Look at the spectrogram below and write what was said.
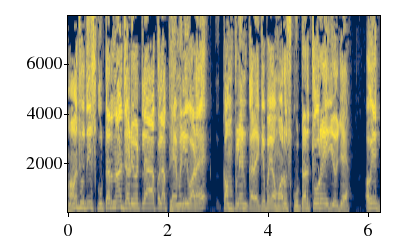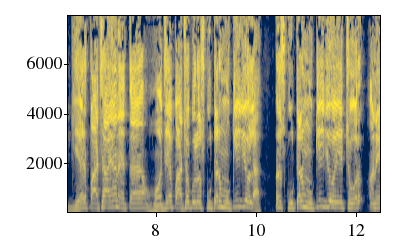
હા સુધી સ્કૂટર ના ચડ્યું એટલે આ પેલા ફેમિલી વાળાએ કમ્પ્લેન કરે કે ભાઈ અમારું સ્કૂટર ચોરાઈ ગયું છે. હવે ઘેર પાછા આયા ને તો હોજે પાછો પેલો સ્કૂટર મૂકી ગયો લા. અને સ્કૂટર મૂકી ગયો એ ચોર અને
